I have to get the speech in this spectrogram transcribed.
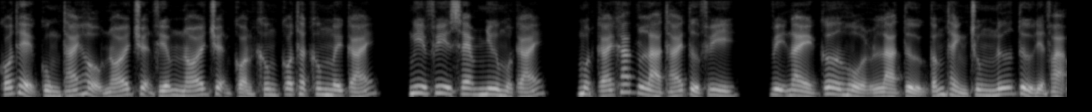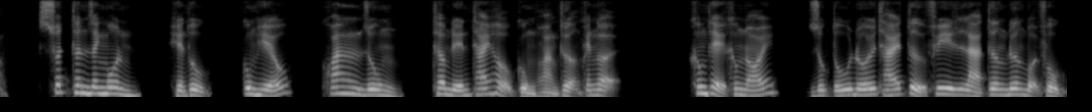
có thể cùng thái hậu nói chuyện phiếm nói chuyện còn không có thật không mấy cái, nghi phi xem như một cái, một cái khác là thái tử phi, vị này cơ hồ là tử cấm thành trung nữ tử điện phạm, xuất thân danh môn, hiền thụ, cung hiếu, khoan dung, thâm đến thái hậu cùng hoàng thượng khen ngợi. Không thể không nói, dục tú đối thái tử phi là tương đương bội phục,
